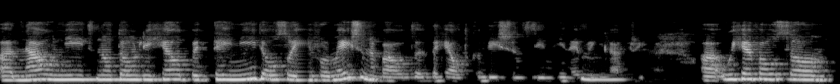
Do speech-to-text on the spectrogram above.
uh, now need not only help, but they need also information about the health conditions in, in every mm-hmm. country. Uh, we have also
